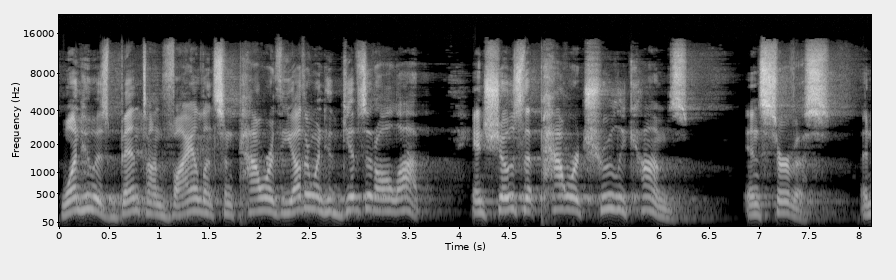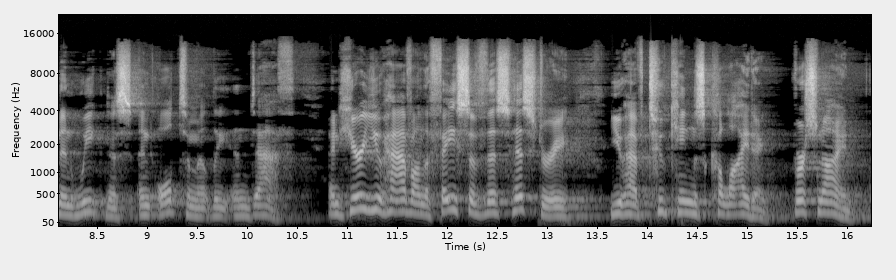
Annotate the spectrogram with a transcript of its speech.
one who is bent on violence and power, the other one who gives it all up and shows that power truly comes in service and in weakness and ultimately in death. And here you have on the face of this history, you have two kings colliding. Verse 9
